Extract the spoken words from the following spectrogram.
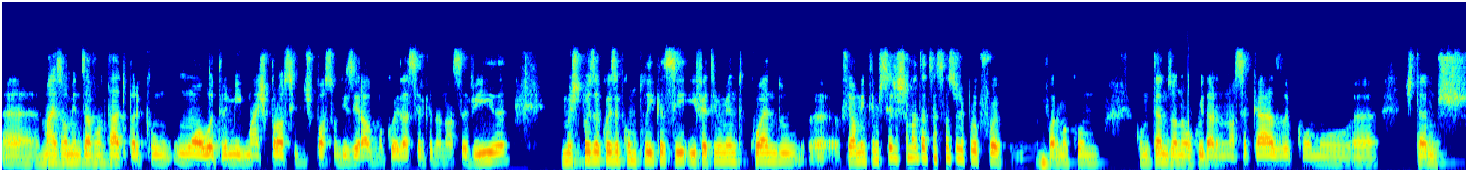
uh, mais ou menos à vontade para que um, um, ou outro amigo mais próximo nos possam dizer alguma coisa acerca da nossa vida, mas depois a coisa complica-se efetivamente quando uh, realmente temos de ser chamados a atenção, seja por o que for, a forma como, como estamos ou não a cuidar da nossa casa, como uh, estamos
